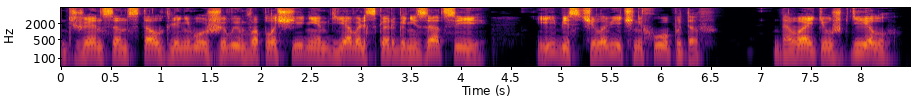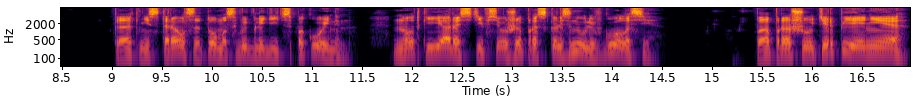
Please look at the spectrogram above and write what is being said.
Дженсон стал для него живым воплощением дьявольской организации и бесчеловечных опытов. Давайте уж к делу. Как ни старался Томас выглядеть спокойным, нотки ярости все же проскользнули в голосе. «Попрошу терпения»,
